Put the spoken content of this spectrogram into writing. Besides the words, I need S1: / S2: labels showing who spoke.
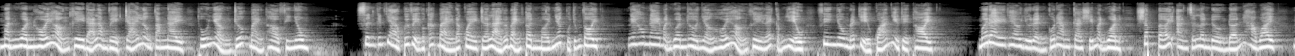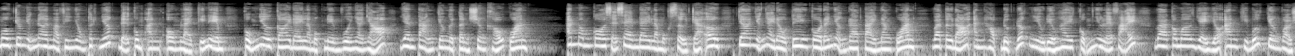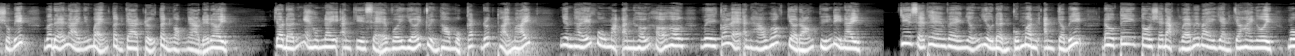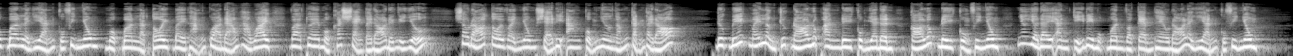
S1: Mạnh Quỳnh hối hận khi đã làm việc trái lương tâm này, thú nhận trước bàn thờ Phi Nhung. Xin kính chào quý vị và các bạn đã quay trở lại với bản tin mới nhất của chúng tôi. Ngày hôm nay Mạnh Quỳnh thừa nhận hối hận khi lấy cẩm diệu, Phi Nhung đã chịu quá nhiều thiệt thòi. Mới đây, theo dự định của nam ca sĩ Mạnh Quỳnh, sắp tới anh sẽ lên đường đến Hawaii, một trong những nơi mà Phi Nhung thích nhất để cùng anh ôm lại kỷ niệm, cũng như coi đây là một niềm vui nhỏ nhỏ dành tặng cho người tình sân khấu của anh. Anh mong cô sẽ xem đây là một sự trả ơn cho những ngày đầu tiên cô đã nhận ra tài năng của anh và từ đó anh học được rất nhiều điều hay cũng như lẽ phải và công ơn dạy dỗ anh khi bước chân vào showbiz và để lại những bản tình ca trữ tình ngọt ngào để đời. Cho đến ngày hôm nay anh chia sẻ với giới truyền thông một cách rất thoải mái. Nhìn thấy khuôn mặt anh hớn hở hơn vì có lẽ anh háo hức chờ đón chuyến đi này. Chia sẻ thêm về những dự định của mình, anh cho biết Đầu tiên tôi sẽ đặt vé máy bay dành cho hai người, một bên là di ảnh của Phi Nhung, một bên là tôi bay thẳng qua đảo Hawaii và thuê một khách sạn tại đó để nghỉ dưỡng. Sau đó tôi và Nhung sẽ đi ăn cũng như ngắm cảnh tại đó. Được biết mấy lần trước đó lúc anh đi cùng gia đình, có lúc đi cùng Phi Nhung, nhưng giờ đây anh chỉ đi một mình và kèm theo đó là di ảnh của Phi Nhung.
